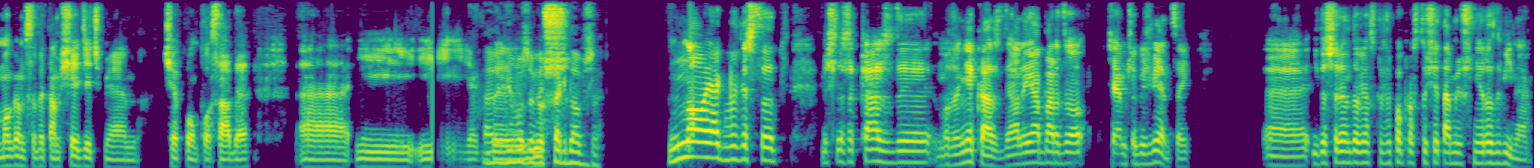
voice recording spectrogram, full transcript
Mogłem sobie tam siedzieć, miałem ciepłą posadę i, i jakby. Ale nie może już... być tak dobrze. No, jakby wiesz co, myślę, że każdy, może nie każdy, ale ja bardzo chciałem czegoś więcej. E, I doszedłem do wniosku, że po prostu się tam już nie rozwinę.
